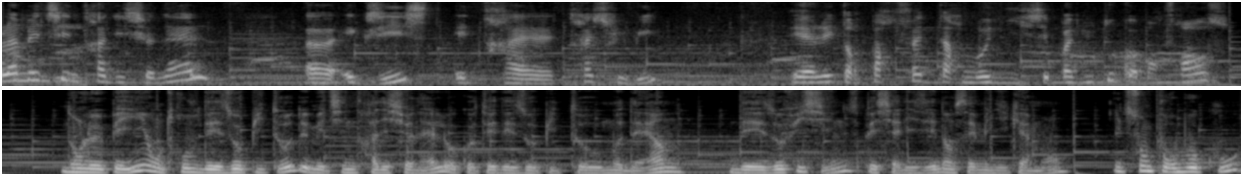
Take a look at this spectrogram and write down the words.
La médecine traditionnelle euh, existe, est très, très suivie, et elle est en parfaite harmonie. C'est pas du tout comme en France. Dans le pays, on trouve des hôpitaux de médecine traditionnelle aux côtés des hôpitaux modernes, des officines spécialisées dans ces médicaments. Ils sont pour beaucoup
